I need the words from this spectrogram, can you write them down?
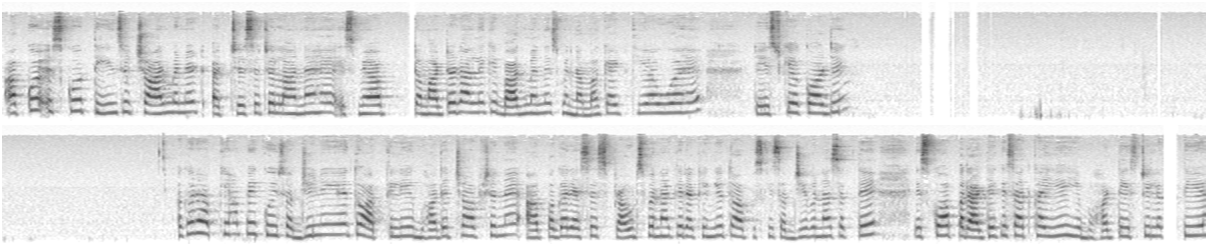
आपको इसको तीन से चार मिनट अच्छे से चलाना है। इसमें आप टमाटर डालने के बाद मैंने इसमें नमक ऐड किया हुआ है टेस्ट के अकॉर्डिंग अगर आपके यहाँ पे कोई सब्ज़ी नहीं है तो आपके लिए बहुत अच्छा ऑप्शन है। आप अगर ऐसे स्प्राउट्स बना के रखेंगे तो आप उसकी सब्ज़ी बना सकते हैं। इसको आप पराठे के साथ खाइए, ये बहुत टेस्टी लगती है।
